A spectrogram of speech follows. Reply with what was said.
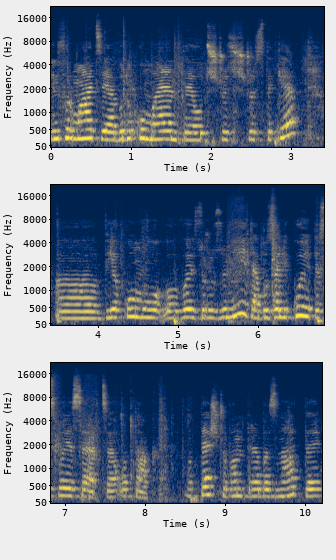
Інформація або документи, от щось, щось таке, в якому ви зрозумієте або залікуєте своє серце. Отак. От те, що вам треба знати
